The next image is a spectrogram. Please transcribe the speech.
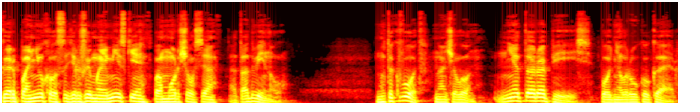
Кэр понюхал содержимое миски, поморщился, отодвинул. «Ну так вот», — начал он. «Не торопись», — поднял руку Кайр.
